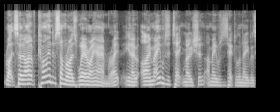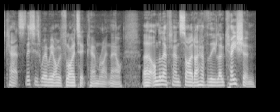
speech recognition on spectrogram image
right, so I've kind of summarised where I am. Right, you know, I'm able to detect motion. I'm able to detect all the neighbours' cats. This is where we are with FlyTip Cam right now. Uh, on the left-hand side, I have the location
